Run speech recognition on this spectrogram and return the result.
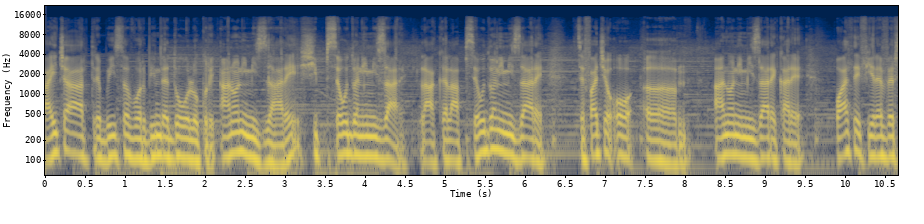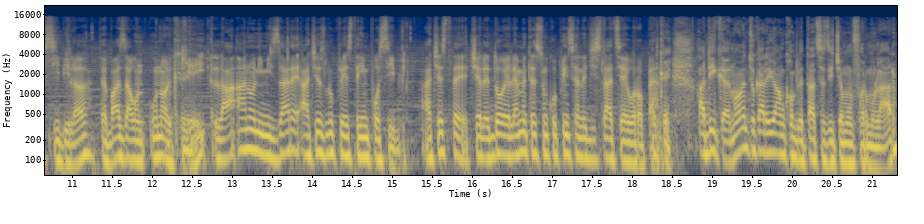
Aici ar trebui să vorbim de două lucruri, anonimizare și pseudonimizare. La, că la pseudonimizare se face o uh, anonimizare care poate fi reversibilă pe baza un, unor Ok. chei, la anonimizare acest lucru este imposibil. Aceste, cele două elemente sunt cuprinse în legislația europeană. Ok. Adică, în momentul în care eu am completat, să zicem, un formular,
